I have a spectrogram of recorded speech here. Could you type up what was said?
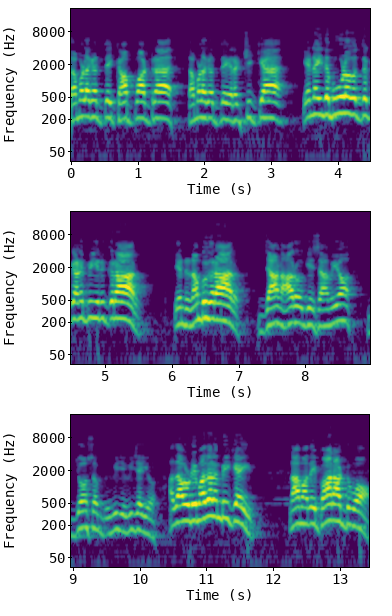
தமிழகத்தை காப்பாற்ற தமிழகத்தை ரட்சிக்க என்னை இந்த பூலோகத்துக்கு அனுப்பி இருக்கிறார் என்று நம்புகிறார் ஜான் ஆரோக்கியசாமியும் ஜோசப் விஜய் விஜயும். அது அவருடைய மத நம்பிக்கை. நாம் அதை பாராட்டுவோம்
